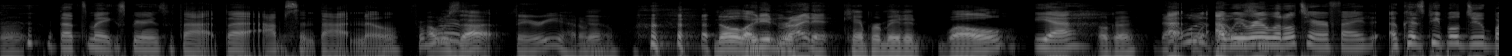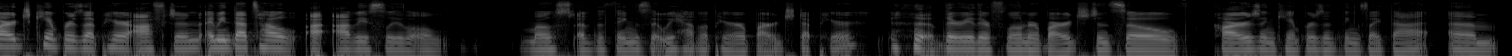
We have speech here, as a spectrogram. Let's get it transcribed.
Right. That's my experience with that. But absent that, no. From How was that? Ferry? I don't Yeah. know. No, like we didn't ride it. Camper made it well. Yeah. Okay. That Uh, was uh, we was were a little terrified because people do barge campers up here often. I mean, that's how uh, obviously little, most of the things that we have up here are barged up here. They're either flown or barged, and so cars and campers and things like that. Um,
